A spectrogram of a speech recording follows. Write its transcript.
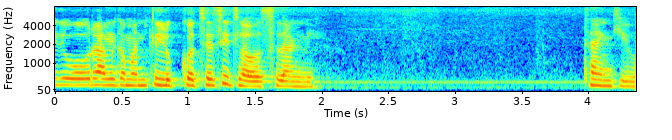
ఇది ఓవరాల్గా మనకి లుక్ వచ్చేసి ఇట్లా వస్తుందండి. థ్యాంక్ యూ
